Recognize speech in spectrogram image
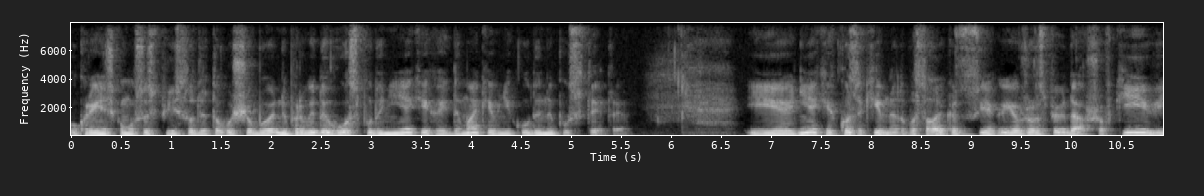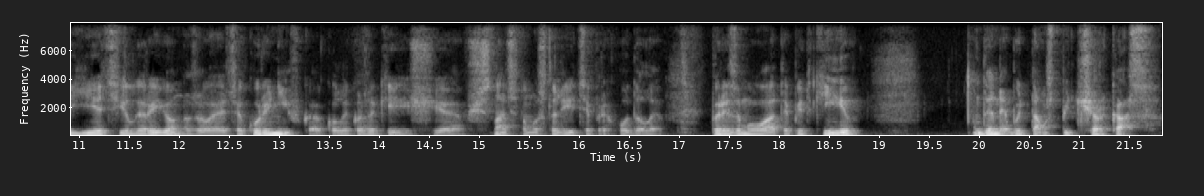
українському суспільству для того, щоб не приведи Господи ніяких гайдамаків нікуди не пустити. І ніяких козаків не допускали. Як я вже розповідав, що в Києві є цілий район, називається Куренівка, коли козаки ще в 16 столітті приходили перезимувати під Київ, де-небудь там з-під Черкас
